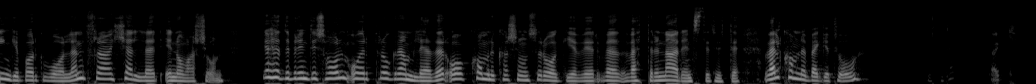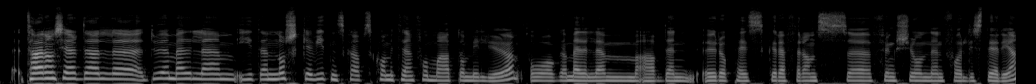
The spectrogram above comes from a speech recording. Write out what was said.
Ingeborg Vålen fra Kjeller Innovasjon. Jeg heter Brindis Holm og er programleder og kommunikasjonsrådgiver ved Veterinærinstituttet. Velkomne begge to. Tusen takk. takk. Taran Skjerdal, du er medlem i Den norske vitenskapskomiteen for mat og miljø, og medlem av den europeiske referansefunksjonen for listeria,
